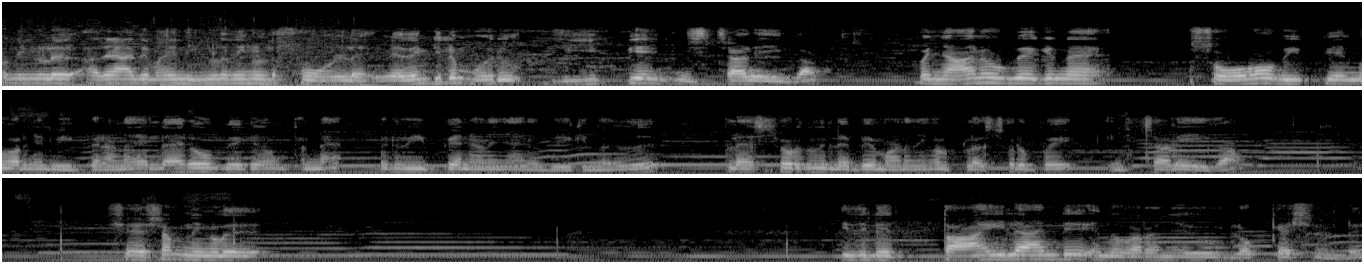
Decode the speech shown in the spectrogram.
അപ്പോൾ നിങ്ങൾ അതിനാദ്യമായി നിങ്ങൾ നിങ്ങളുടെ ഫോണിൽ ഏതെങ്കിലും ഒരു വി പി എൻ ഇൻസ്റ്റാൾ ചെയ്യുക. ഇപ്പോൾ ഞാൻ ഉപയോഗിക്കുന്ന സോളോ വി പി എൻ എന്ന് പറഞ്ഞ വി പി എൻ ആണ്. എല്ലാവരും ഉപയോഗിക്കുന്ന തന്നെ ഒരു വി പി എൻ ആണ് ഞാൻ ഉപയോഗിക്കുന്നത്. ഇത് പ്ലേ സ്റ്റോറിൽ നിന്ന് ലഭ്യമാണ്. നിങ്ങൾ പ്ലേ സ്റ്റോറിൽ പോയി ഇൻസ്റ്റാൾ ചെയ്യുക. ശേഷം നിങ്ങൾ ഇതിൽ തായ്ലാൻഡ് എന്ന് പറഞ്ഞൊരു ലൊക്കേഷൻ ഉണ്ട്.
